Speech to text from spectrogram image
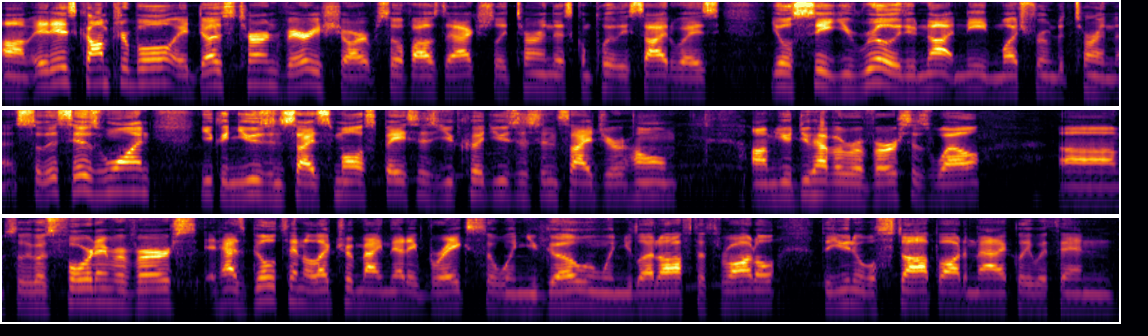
Um, it is comfortable. It does turn very sharp. So if I was to actually turn this completely sideways, you'll see you really do not need much room to turn this. So this is one you can use inside small spaces. You could use this inside your home. Um, you do have a reverse as well. Um, so it goes forward and reverse. It has built-in electromagnetic brakes, so when you go and when you let off the throttle, the unit will stop automatically within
